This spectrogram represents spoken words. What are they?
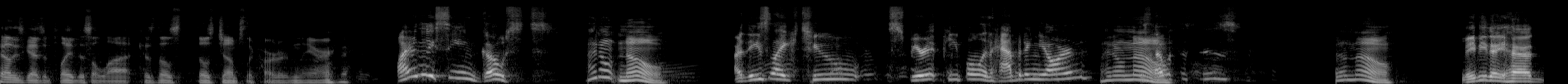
Tell these guys have played this a lot because those those jumps look harder than they are. Why are they seeing ghosts? I don't know. Are these like two spirit people inhabiting yarn? I don't know. Is that what this is? I don't know. Maybe they had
